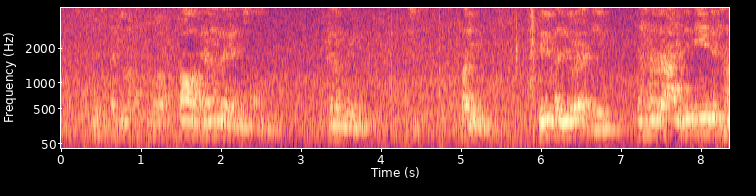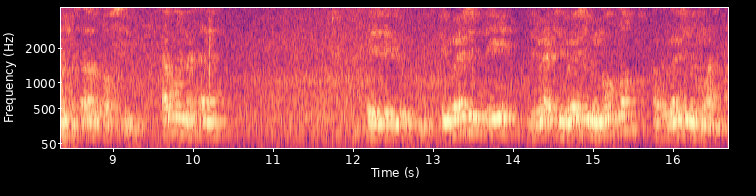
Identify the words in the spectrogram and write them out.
صحته مستقيمه حتى آه الكلام ده جاي إن شاء الله. الكلام ده جاي. طيب يبقى دلوقتي إحنا بقى عايزين إيه؟ نفهم المسألة بالتفصيل. أول ال- الواجب إيه؟ دلوقتي الواجب المطلق أو الواجب الموسع.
